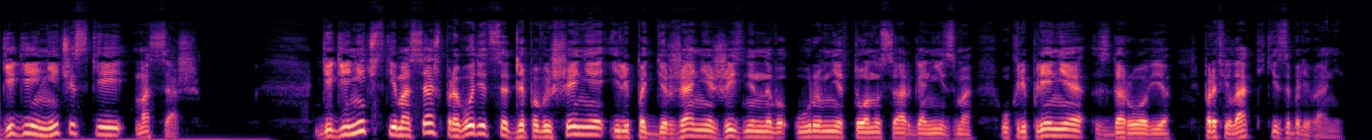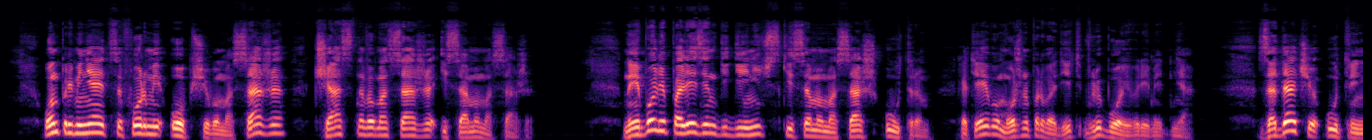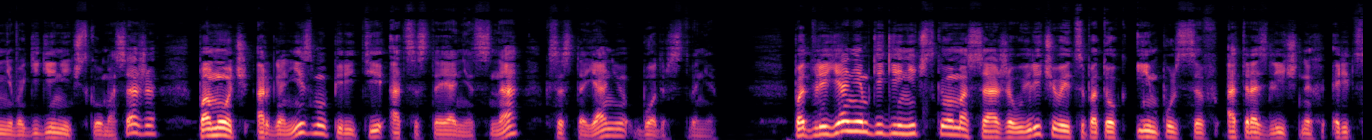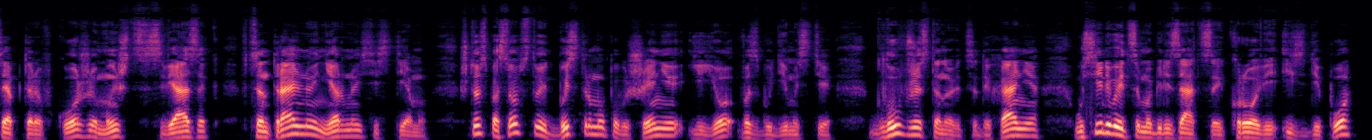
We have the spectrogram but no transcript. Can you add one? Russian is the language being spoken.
Гигиенический массаж. Гигиенический массаж проводится для повышения или поддержания жизненного уровня тонуса организма, укрепления здоровья, профилактики заболеваний. Он применяется в форме общего массажа, частного массажа и самомассажа. Наиболее полезен гигиенический самомассаж утром, хотя его можно проводить в любое время дня. Задача утреннего гигиенического массажа – помочь организму перейти от состояния сна к состоянию бодрствования. Под влиянием гигиенического массажа увеличивается поток импульсов от различных рецепторов кожи, мышц, связок в центральную нервную систему, что способствует быстрому повышению ее возбудимости. Глубже становится дыхание, усиливается мобилизация крови из депо,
